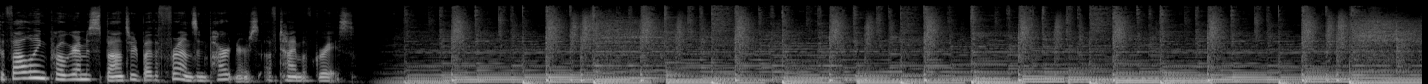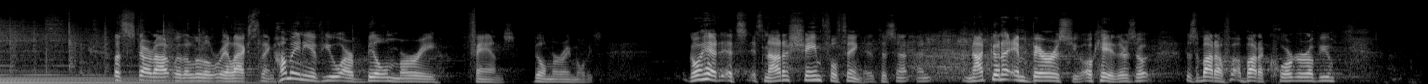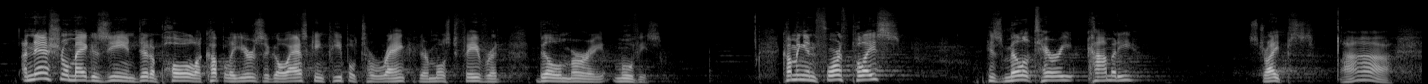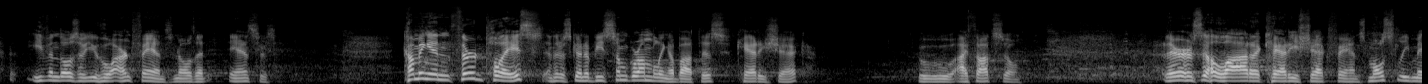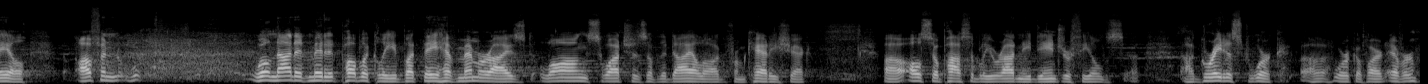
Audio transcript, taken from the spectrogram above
The following program is sponsored by the friends and partners of Time of Grace. Let's start out with a little relaxed thing. How many of you are Bill Murray fans? Bill Murray movies. Go ahead. It's, it's not a shameful thing. It's not, I'm not going to embarrass you. Okay, there's, a, there's about, a, about a quarter of you. A national magazine did a poll a couple of years ago asking people to rank their most favorite Bill Murray movies. Coming in fourth place, his military comedy, Stripes. Ah, even those of you who aren't fans know the answers. Coming in third place, and there's going to be some grumbling about this, Caddyshack. Ooh, I thought so. There's a lot of Caddyshack fans, mostly male. Often will not admit it publicly, but they have memorized long swatches of the dialogue from Caddyshack. Uh, also, possibly Rodney Dangerfield's uh, uh, greatest work, uh, work of art ever.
